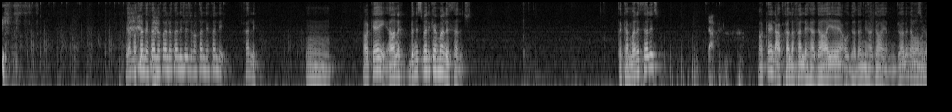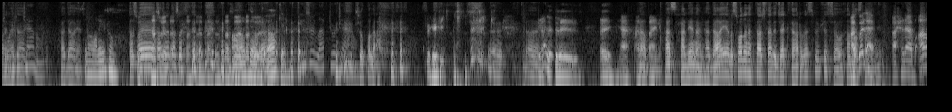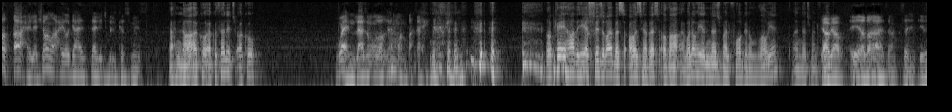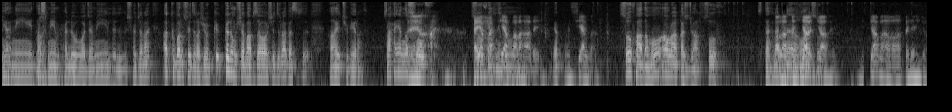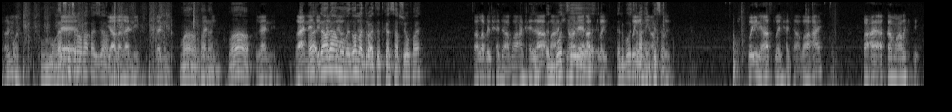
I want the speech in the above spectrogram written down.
يلا خلي خلي خلي خلي شجرة خلي خلي خلي. امم okay أنا بالنسبة لي كمل الثلج. تكمل الثلج؟ لا. okay لا تخلي خلي هدايا عود هذني هدايا. جايب لنا channel. هدايا. السلام عليكم. تصويت تصويت آه، تصويت تصويت okay okay. User left your channel. شو طلع؟ غلس اي ها اعطيني هسه خلينا الهدايا. بس والله نحتاج ثلج أكثر بس شو نسوي؟ خلاص أقول يعني لك إحنا بأرض قاحلة شلون راح يوقع الثلج بالكسميس؟ إحنا لا اكو أكو ثلج أكو. وين؟ لازم أروح غير منطقه okay هذه هي الشجرة بس عوزها بس أضاءة. ولو هي النجمة الفوق المضوية النجمة yep الفوق yep. إي ضغطت انفسها كذا يعني تصميم حلو وجميل للشجرة أكبر شجرة. شو كلهم الشباب سووا شجرة بس هاي كبيرة. صح؟ هي من الصوف. هي من يعني والله هذه. يب. من. صوف هذا مو أوراق أشجار صوف. استهلكنا الرجال صوف. جابها اوراق الاشجار المهم. غير إيه، شجرة اوراق اشجار يلا غني غني. ما أعرف غني. اغني ما غني. غني آه، لا لا بيل. مو من والله دروعي تتكسر. شوف هاي. والله بالحذاء باع الحذاء البوت شلون أصلي. البوت راح ينكسر. صيني أصلي الحذاء باعه. باعه اقى مالكتي.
